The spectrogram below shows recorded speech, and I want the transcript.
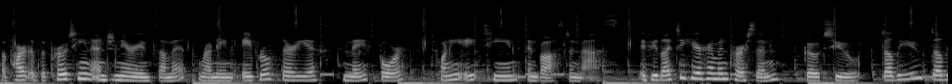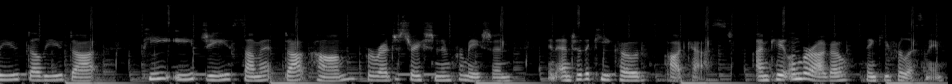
a part of the Protein Engineering Summit running April 30th to May 4th, 2018 in Boston, Mass. If you'd like to hear him in person, go to www.pegsummit.com for registration information and enter the key code podcast. I'm Caitlin Barago. Thank you for listening.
